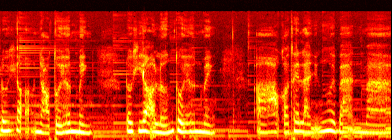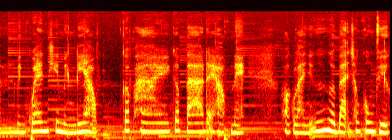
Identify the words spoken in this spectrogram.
đôi khi họ nhỏ tuổi hơn mình Đôi khi họ lớn tuổi hơn mình à, họ có thể là những người bạn mà mình quen khi mình đi học cấp 2, cấp 3, đại học nè hoặc là những người bạn trong công việc.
